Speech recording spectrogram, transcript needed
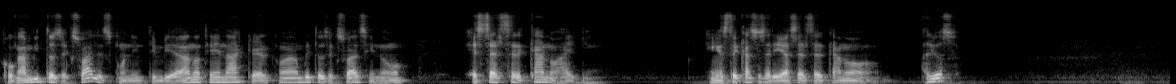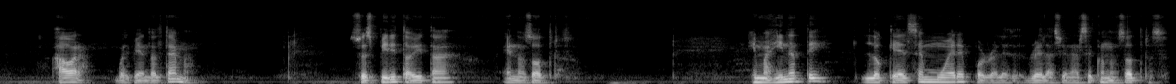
con ámbitos sexuales, cuando intimidad no tiene nada que ver con ámbito sexual, sino es ser cercano a alguien. En este caso sería ser cercano a Dios. Ahora, volviendo al tema. Su espíritu habita en nosotros. Imagínate lo que Él se muere por relacionarse con nosotros.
